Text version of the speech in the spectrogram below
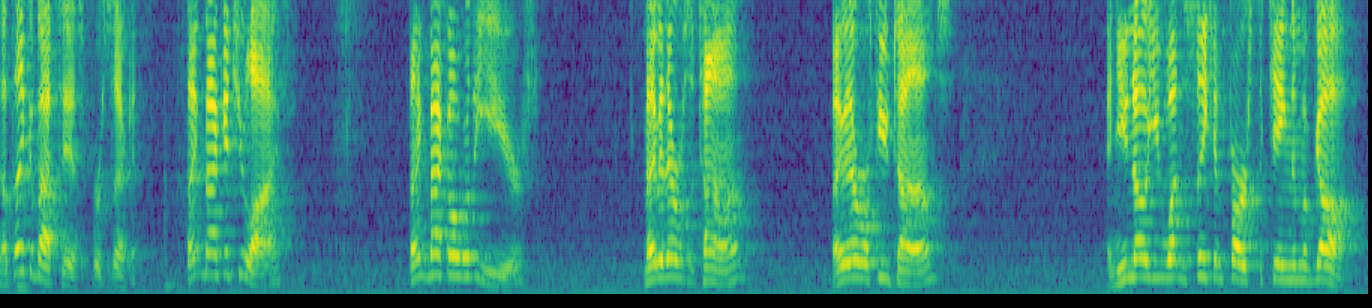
Now think about this for a second. Think back at your life. Think back over the years. Maybe there was a time, maybe there were a few times, and you know you wasn't seeking first the kingdom of God.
